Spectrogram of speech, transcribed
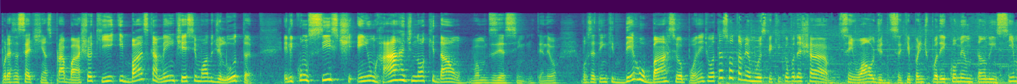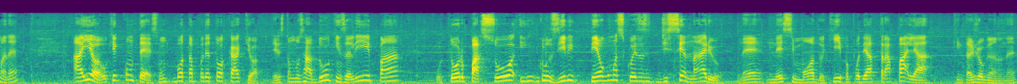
por essas setinhas para baixo aqui. E basicamente esse modo de luta, ele consiste em um hard knockdown, vamos dizer assim, entendeu? Você tem que derrubar seu oponente. Vou até soltar minha música aqui que eu vou deixar sem o áudio disso aqui pra gente poder ir comentando em cima, né? Aí, ó, o que, acontece? Vamos botar pra poder tocar aqui, ó. Eles estão nos Hadoukens ali, pá. O touro passou e inclusive tem algumas coisas de cenário, né, nesse modo aqui para poder atrapalhar quem tá jogando, né?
